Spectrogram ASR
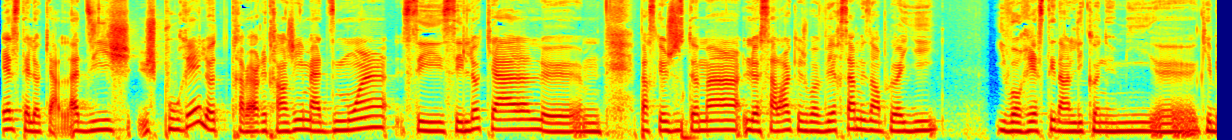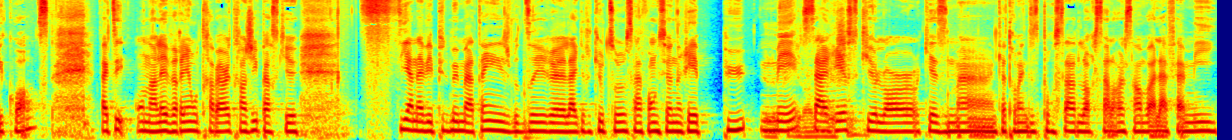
elle, c'était local. Elle a dit, je, pourrais, le travailleur étranger, m'a dit, moi, c'est local euh, parce que justement, le salaire que je vais verser à mes employés, il va rester dans l'économie euh, québécoise. Fait on n'enlève rien aux travailleurs étrangers parce que s'il n'y en avait plus demain matin, je veux dire, euh, l'agriculture, ça fonctionnerait plus, mais ça reste que leur quasiment 90% de leur salaire s'en va à la famille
